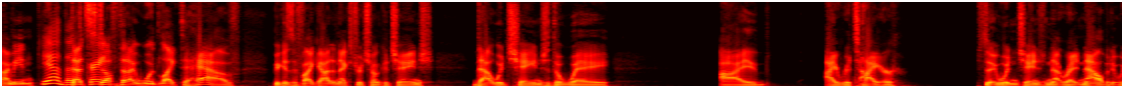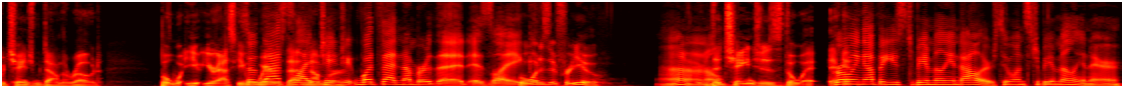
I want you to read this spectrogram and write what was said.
I mean Yeah, that's great. stuff that I would like to have because if I got an extra chunk of change, that would change the way I I retire. So it wouldn't change net right now, but it would change down the road. But what, you're asking So where's that's that number? changing. What's that number that is like? Well, what is it for you? I don't know. That changes the way. Growing up, it used to be a million dollars. Who wants to be a millionaire?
